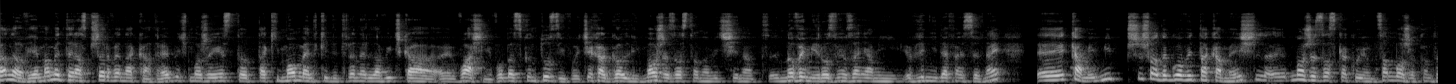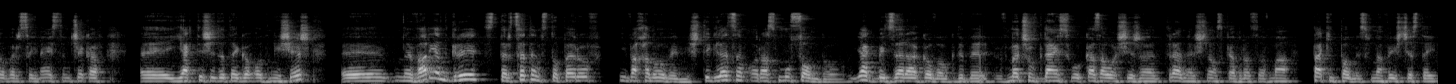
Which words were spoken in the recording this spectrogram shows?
Panowie, mamy teraz przerwę na kadrę. Być może jest to taki moment, kiedy trener Lawiczka e, właśnie wobec kontuzji Wojciecha Golli może zastanowić się nad nowymi rozwiązaniami w linii defensywnej. E, Kamil, mi przyszła do głowy taka myśl, e, może zaskakująca, może kontrowersyjna. Jestem ciekaw, jak ty się do tego odniesiesz. Wariant gry z tercetem stoperów i wahadłowymi, Sztyglecem oraz Musondą. Jak byś zareagował, gdyby w meczu w Gdańsku okazało się, że trener Śląska Wrocław ma taki pomysł na wyjście z tej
